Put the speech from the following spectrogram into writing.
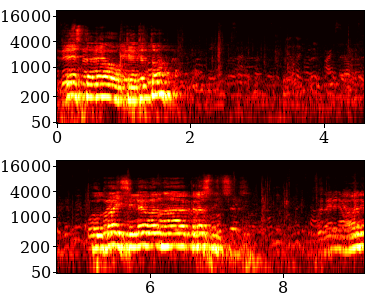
Двеста лева от детето. По 20 лева на мен няма ли?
